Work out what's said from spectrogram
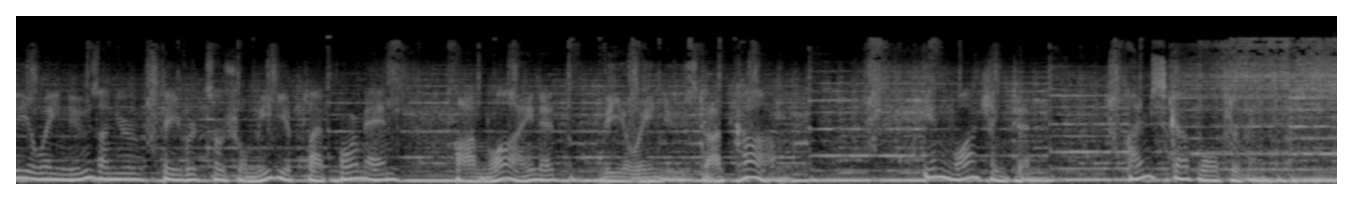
VOA News on your favorite social media platform and online at voanews.com. In Washington, I'm Scott Walterman.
